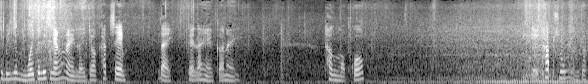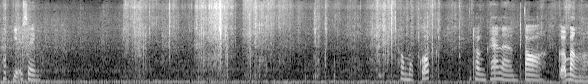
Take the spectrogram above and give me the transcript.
Thì bây giờ mình quay cái clip ngắn này lại cho khách xem. Đây, cây lá hẹ cỡ này. Thân một cốt. Thấp xuống làm cho khách dễ xem. Thân một cốt thân khá là to, cỡ bằng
